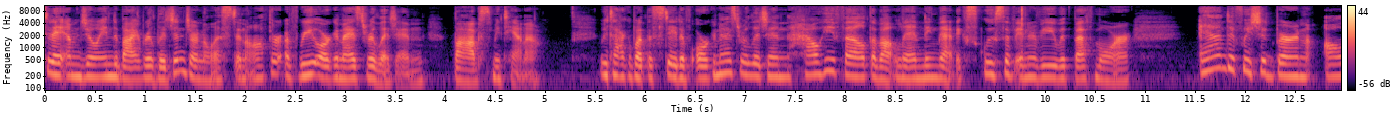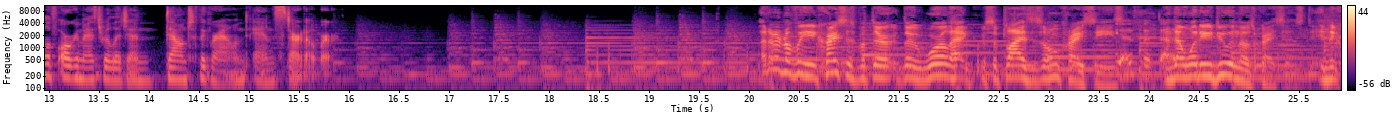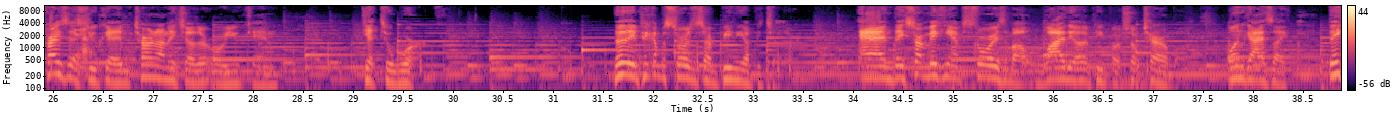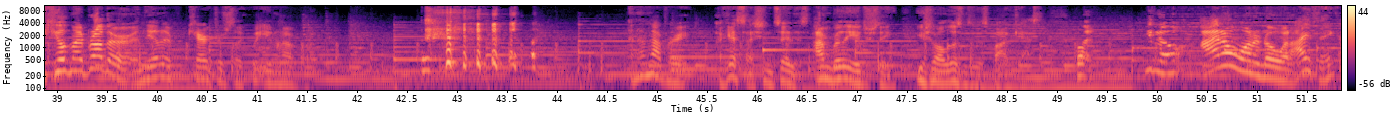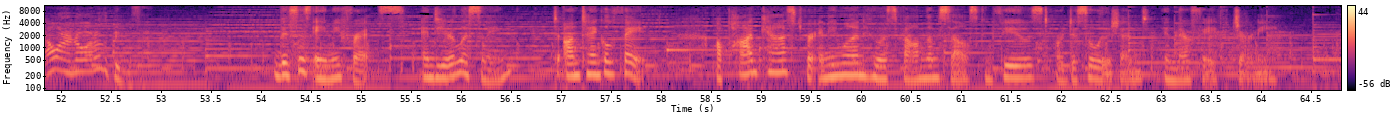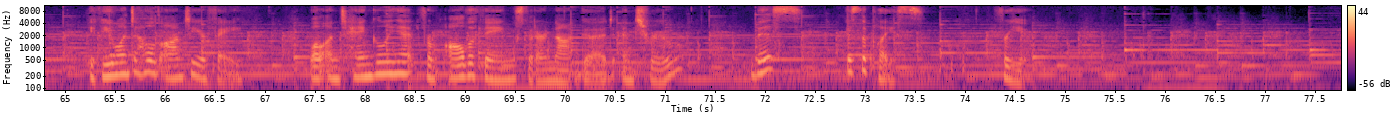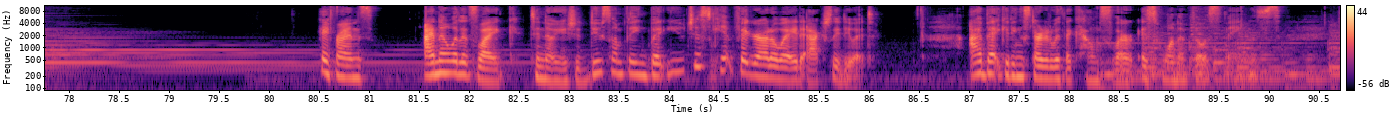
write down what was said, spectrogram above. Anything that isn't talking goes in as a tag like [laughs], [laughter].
Today I'm joined by religion journalist and author of Reorganized Religion, Bob Smietana. We talk about the state of organized religion, how he felt about landing that exclusive interview with Beth Moore, and if we should burn all of organized religion down to the ground and start over. I don't know if we need crisis, but the the world supplies its own crises. Yes, it does. And then what do you do in those crises? In the crisis, Yeah. you can turn on each other or you can get to work. Then they pick up the swords and start beating up each other. And they start making up stories about why the other people are so terrible. One guy's like, they killed my brother. And the other character's like, wait, you don't have a brother. [laughs] and I'm not very, I guess I shouldn't say this. I'm really interesting. You should all listen to this podcast. But, you know, I don't want to know what I think. I want to know what other people think. This is Amy Fritz, and you're listening to Untangled Faith, a podcast for anyone who has found themselves confused or disillusioned in their faith journey. If you want to hold on to your faith while untangling it from all the things that are not good and true, this is the place for you. Hey, friends. I know what it's like to know you should do something, but you just can't figure out a way to actually do it. I bet getting started with a counselor is one of those things.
